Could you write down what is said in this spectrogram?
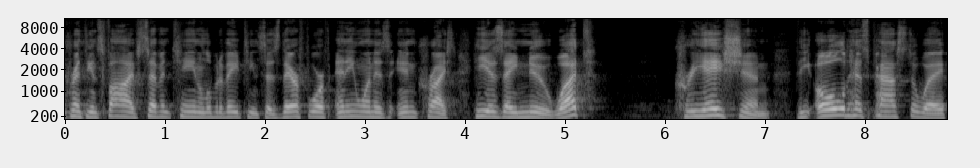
Corinthians 5, 17, a little bit of 18 says, Therefore, if anyone is in Christ, he is a new what? Creation. The old has passed away.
